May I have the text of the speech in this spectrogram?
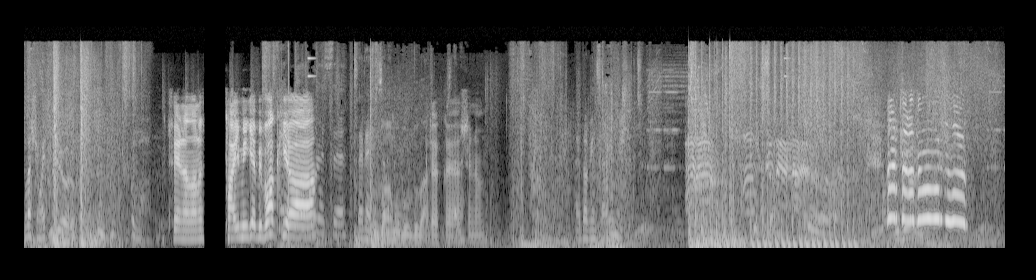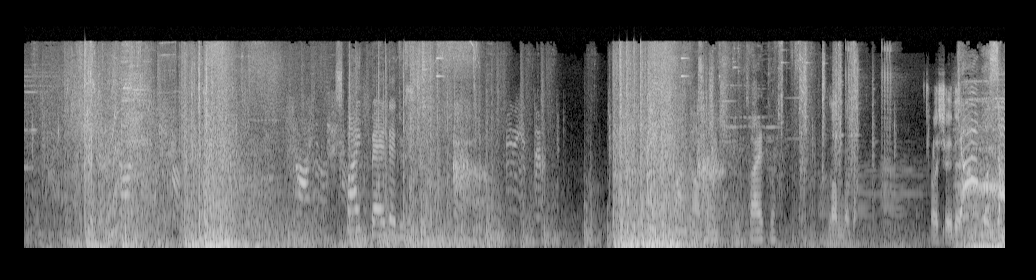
Biliyorum. Senin ananı timing'e bir bak ya. Burası. Tuzağımı buldular. Bir dakika ya senin. Ertan adamı vurdular. Spike B'de düştü. Bir düşman kaldı. Lambada. Ha şeyde. Musa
